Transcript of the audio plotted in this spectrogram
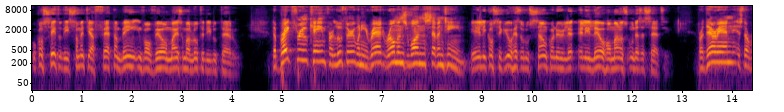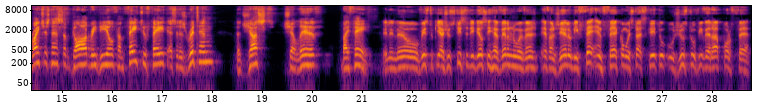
O conceito de somente a fé também envolveu mais uma luta de Lutero. The breakthrough came for Luther when he read Romans 1:17. Ele conseguiu resolução quando ele le- ele leu Romanos 1:17. For therein is the righteousness of God revealed from faith to faith, as it is written, the just shall live by faith. Ele leu, visto que a justiça de Deus se revela no evangelho de fé em fé, como está escrito, o justo viverá por fé.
